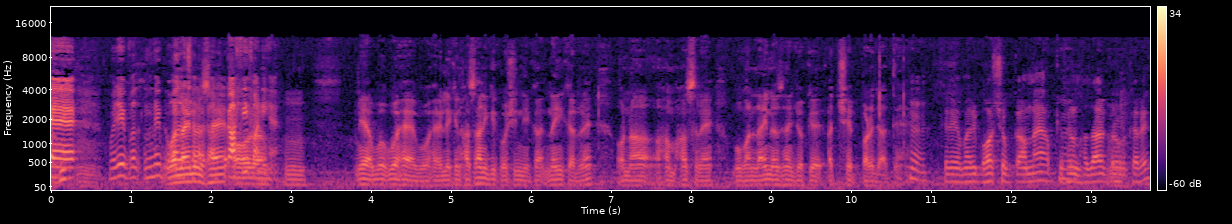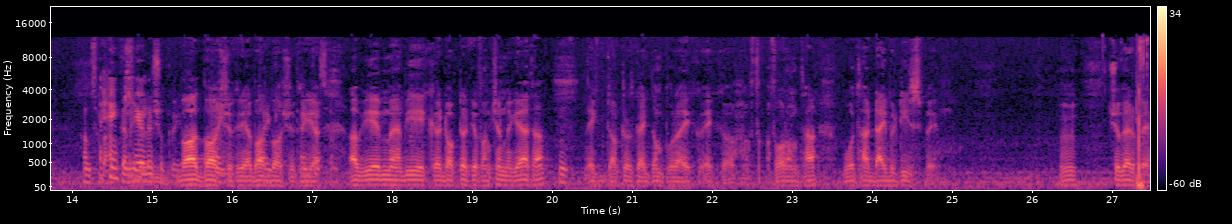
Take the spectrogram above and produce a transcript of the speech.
है मुझे अच्छा हैं काफ़ी फनी है। हम्म, या वो वो है वो है। लेकिन हंसाने की कोशिश नहीं कर नहीं कर रहे हैं और ना हम हंस रहे हैं। वो वन लाइनर्स हैं जो कि अच्छे पड़ जाते हैं। हम्म। चलिए हमारी बहुत शुभकामनाएँ। आपकी फ़िल्म हज़ार करोड़ करे। हमसे बात करने के लिए शुक्रिया। बहुत बहुत शुक्रिया बहुत बहुत शुक्रिया. अब ये मैं अभी एक डॉक्टर के फ़ंक्शन में गया था। एक डॉक्टर का एकदम पूरा एक एक फोरम था। वो था डायबिटीज़ पे। हम्म, शुगर पे।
